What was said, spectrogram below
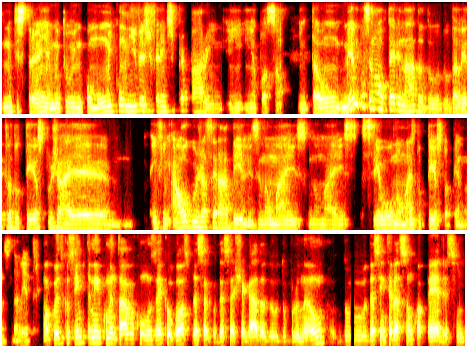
muito estranha, muito incomum e com níveis diferentes de preparo em, em, em atuação. Então, mesmo que você não altere nada do, do- da letra do texto, já é, enfim, algo já será deles e não mais, não mais seu ou não mais do texto apenas, da letra. Uma coisa que eu sempre também comentava com o Zé, que eu gosto dessa, dessa chegada do, do Brunão, do- dessa interação com a pedra, assim.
